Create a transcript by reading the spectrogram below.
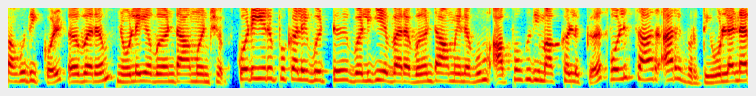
பகுதிக்குள் எவரும் நுழைய வேண்டாம் என்றும் குடியிருப்புகளை விட்டு வெளியே வர வேண்டாம் எனவும் அப்பகுதி மக்களுக்கு போலீசார் அறிவுறுத்தியுள்ளனர்.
